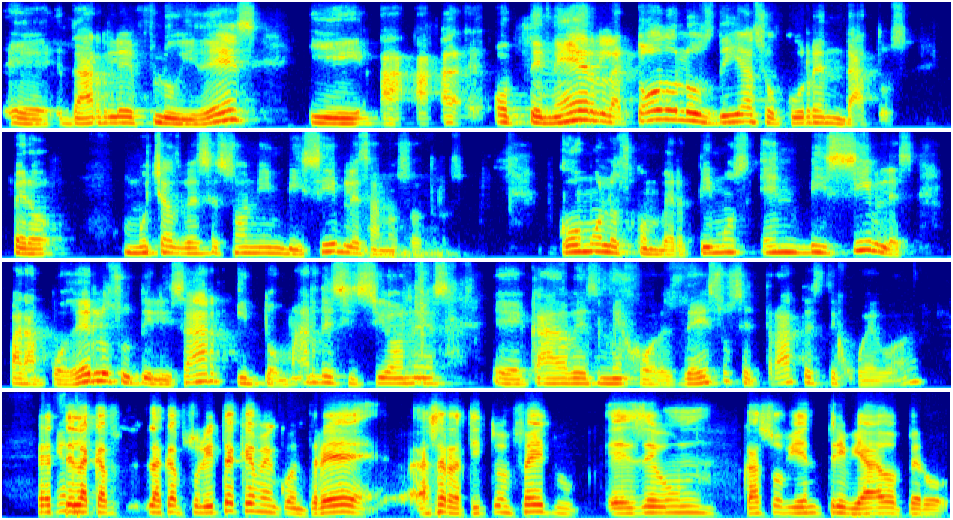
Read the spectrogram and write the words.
eh, darle fluidez y obtenerla. Todos los días ocurren datos, pero muchas veces son invisibles a nosotros. ¿Cómo los convertimos en visibles para poderlos utilizar y tomar decisiones eh, cada vez mejores? De eso se trata este juego. ¿eh? La, la, capsulita que me encontré hace ratito en Facebook es de un caso bien triviado, pero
